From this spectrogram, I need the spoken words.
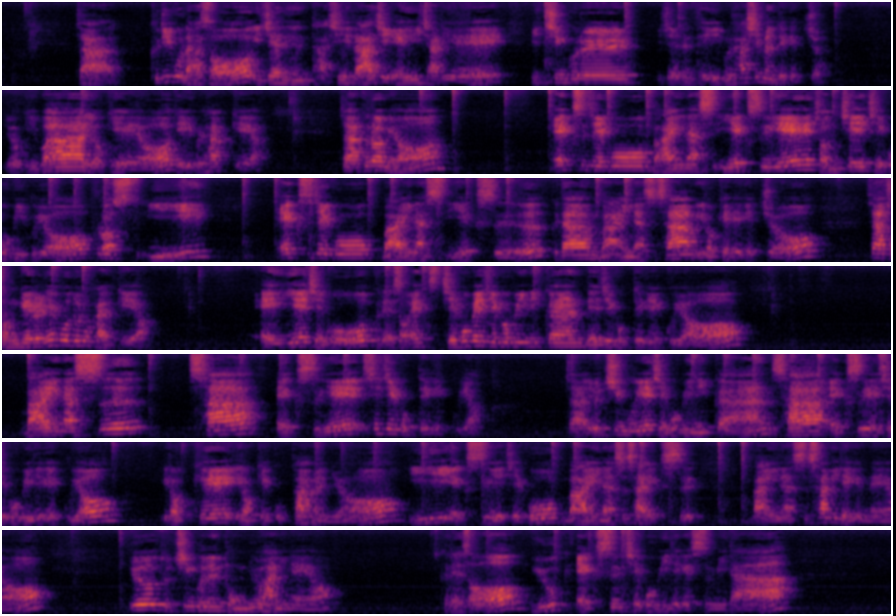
자, 그리고 나서 이제는 다시 라지 a 자리에 이 친구를 이제는 대입을 하시면 되겠죠. 여기와 여기에요. 대입을 할게요. 자, 그러면 x제곱 마이너스 2x의 전체 제곱이고요. 플러스 2 x제곱 마이너스 2x 그 다음 마이너스 3 이렇게 되겠죠. 자 전개를 해보도록 할게요. a의 제곱 그래서 x 제곱의 제곱이니까 4제곱 되겠고요. 마이너스 4x의 세제곱 되겠고요. 자, 이 친구의 제곱이니까 4x의 제곱이 되겠고요. 이렇게 이렇게 곱하면요. 2x의 제곱 마이너스 4x 마이너스 3이 되겠네요. 이 두 친구는 동류항이네요. 그래서 6x 제곱이 되겠습니다.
